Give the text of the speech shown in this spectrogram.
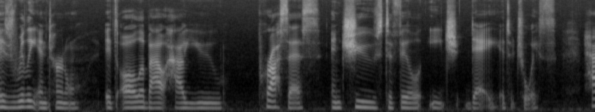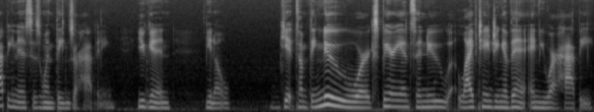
is really internal, it's all about how you process and choose to feel each day. It's a choice happiness is when things are happening. You can, you know, get something new or experience a new life changing event and you are happy.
